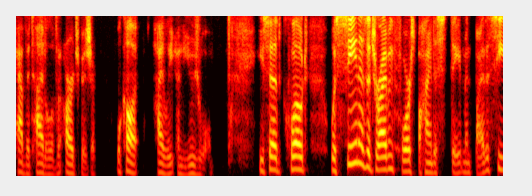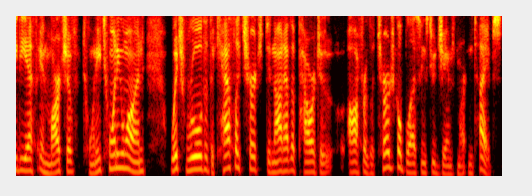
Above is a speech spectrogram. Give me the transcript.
have the title of an archbishop. We'll call it highly unusual. He said, quote, was seen as a driving force behind a statement by the CDF in March of 2021, which ruled that the Catholic Church did not have the power to offer liturgical blessings to James Martin types.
